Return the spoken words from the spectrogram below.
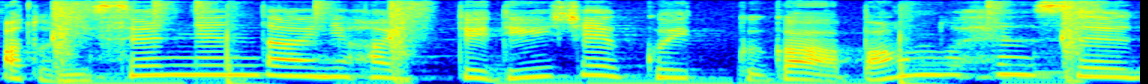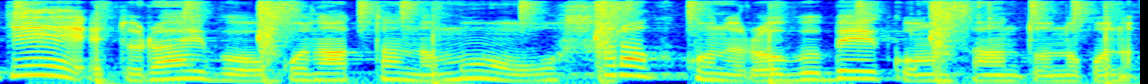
あと2000年代に入って DJ クイックがバンド編成で、えっと、ライブを行ったのもおそらくこのロブ・ベーコンさんとのこの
